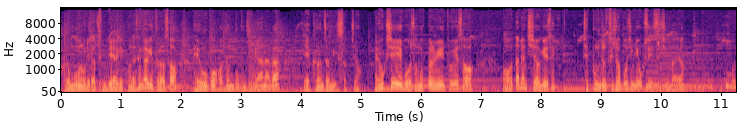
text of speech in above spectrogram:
그런 부분 우리가 준비해야겠구나 생각이 들어서 배우고 얻은 부분 중에 하나가 예, 그런 점이 있었죠. 예, 혹시 뭐 전국별미 통해서 어, 다른 지역의 색- 제품들 드셔보신 게 혹시 있으신가요? 뭐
